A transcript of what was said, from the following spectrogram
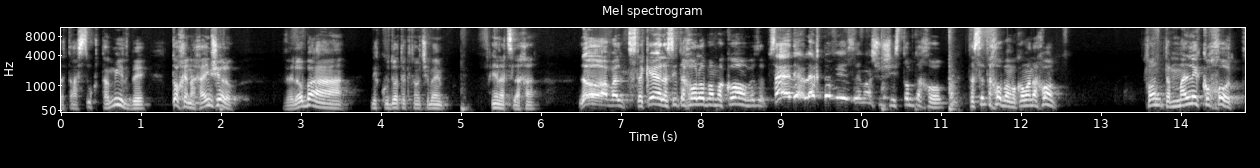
אתה עסוק תמיד בתוכן החיים שלו, ולא בנקודות הקטנות שבהן אין הצלחה. לא, אבל תסתכל, עשית חור לא במקום, וזה בסדר, לך תביא איזה משהו שיסתום את החור, תעשה את החור במקום הנכון. נכון? אתה מלא כוחות.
